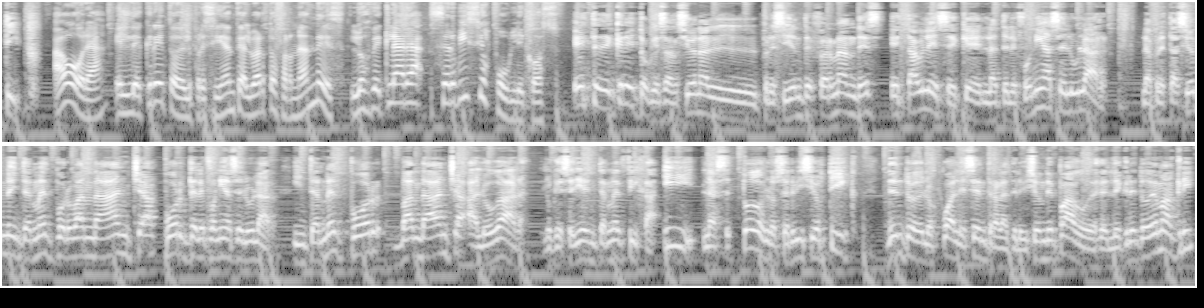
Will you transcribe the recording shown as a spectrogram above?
TIC. Ahora, el decreto del presidente Alberto Fernández los declara servicios públicos. Este decreto que sanciona el presidente Fernández establece que la telefonía celular, la prestación de Internet por banda ancha por telefonía celular, Internet por banda ancha al hogar, lo que sería Internet fija, y todos los servicios TIC, dentro de los cuales entra la televisión de pago desde el decreto de Macri,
